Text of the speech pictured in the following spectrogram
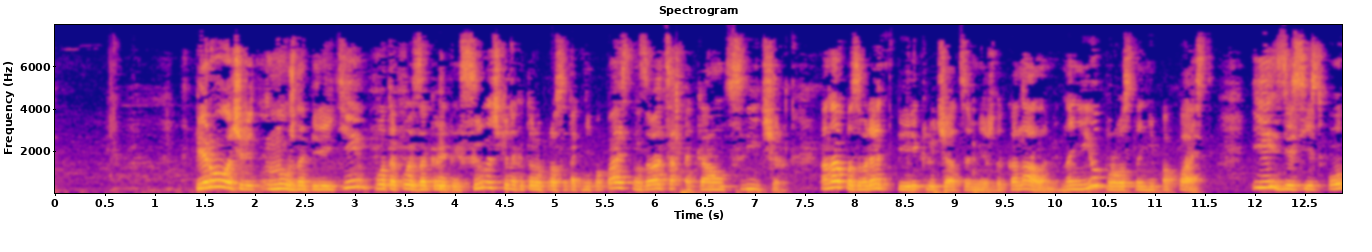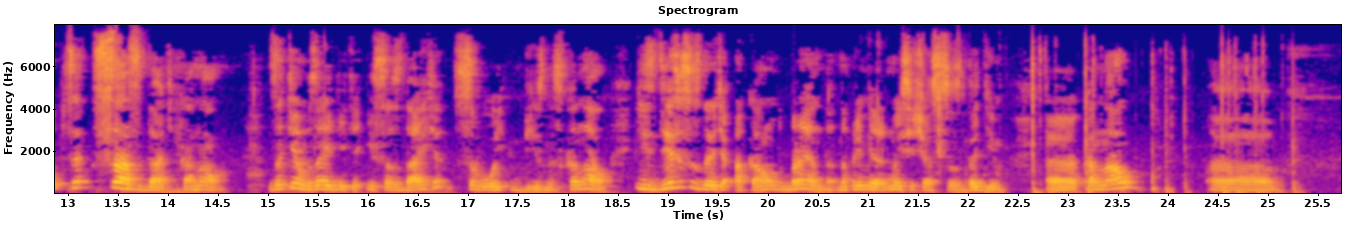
первую очередь нужно перейти по такой закрытой ссылочке, на которую просто так не попасть, называется Account Switcher. Она позволяет переключаться между каналами. На нее просто не попасть. И здесь есть опция «Создать канал». Затем зайдите и создайте свой бизнес-канал. И здесь вы создаете аккаунт бренда. Например, мы сейчас создадим э, канал, э,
